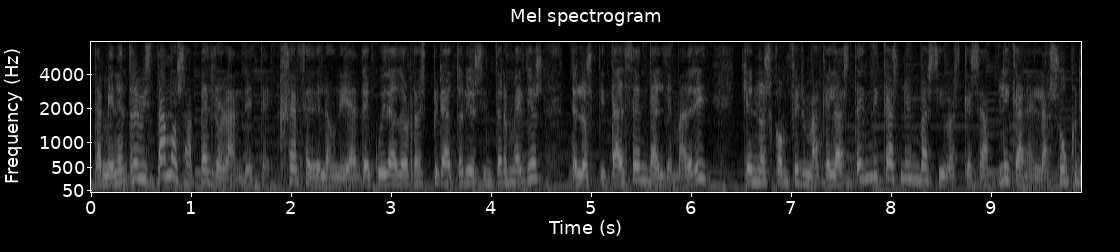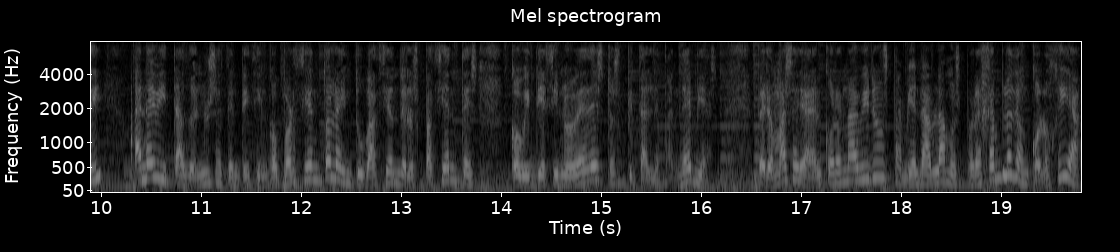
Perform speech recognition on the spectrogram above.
También entrevistamos a Pedro Landete, jefe de la Unidad de Cuidados Respiratorios Intermedios del Hospital Central de Madrid, quien nos confirma que las técnicas no invasivas que se aplican en la SUCRI han evitado en un 75% la intubación de los pacientes COVID-19 de este hospital de pandemias. Pero más allá del coronavirus, también hablamos, por ejemplo, de oncología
